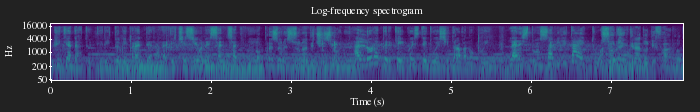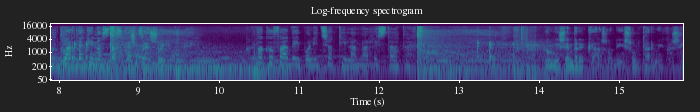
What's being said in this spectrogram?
Chi ti ha dato il diritto di prendere una decisione senza di Non ho me? preso nessuna decisione. Allora perché questi due si trovano qui? La responsabilità è tua. Sono in grado di farlo, d'accordo? Guarda che non sto Ci scherzando. penso io a lei. Poco fa dei poliziotti l'hanno arrestata. Non mi sembra il caso di insultarmi così.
